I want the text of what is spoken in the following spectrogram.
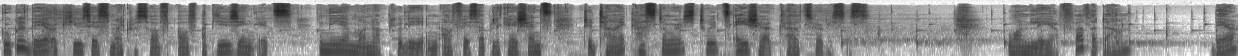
Google there accuses Microsoft of abusing its near monopoly in Office applications to tie customers to its Azure cloud services. One layer further down, there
